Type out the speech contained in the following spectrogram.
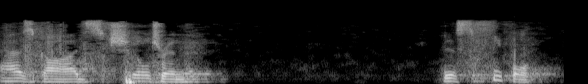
as God's children. This people,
